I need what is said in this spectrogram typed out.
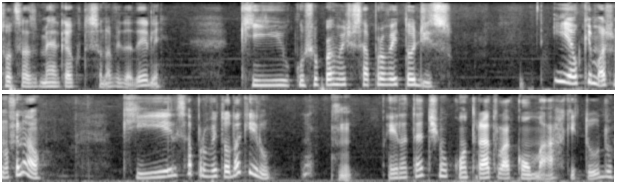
todas essas merdas que aconteceu na vida dele, que o Khonshu provavelmente se aproveitou disso. E é o que mostra no final. Que ele se aproveitou daquilo. Ele até tinha um contrato lá com o Mark e tudo.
